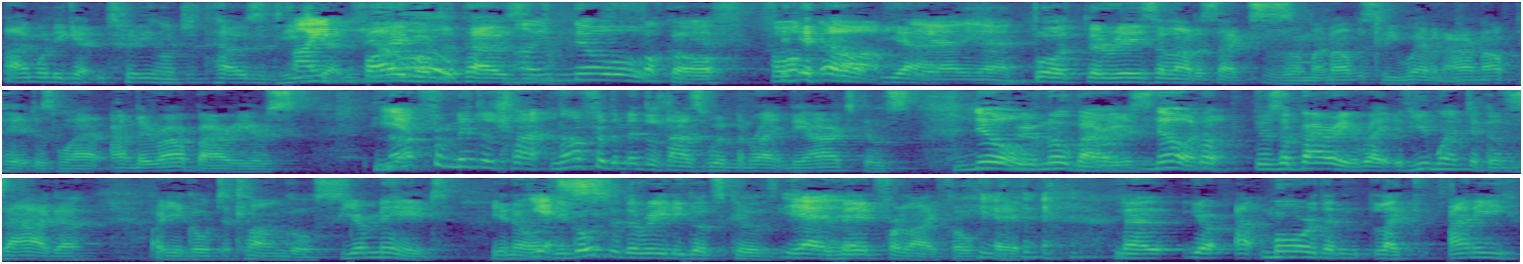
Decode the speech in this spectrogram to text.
"I'm only getting three hundred thousand. He's I getting know, five hundred thousand. I know. Fuck off. Fuck You know, off. Yeah, yeah. but there is a lot of sexism, and obviously women are not paid as well, and there are barriers. Not Yeah. for middle class, not for the middle class women writing the articles. No. we have no barriers. No, no. Look, there's a barrier, right? If you went to Gonzaga or you go to Clongowes, you're made. You know, Yes. if you go to the really good schools, Yeah, you're yeah. made for life. Okay. now you're uh, more than like any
